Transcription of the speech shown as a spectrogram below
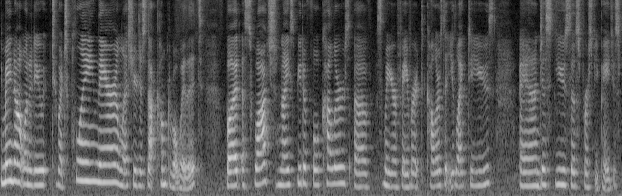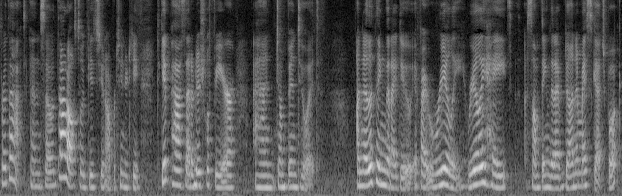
You may not want to do too much playing there unless you're just that comfortable with it. But a swatch, nice beautiful colors of some of your favorite colors that you like to use and just use those first few pages for that. And so that also gives you an opportunity to get past that initial fear and jump into it. Another thing that I do, if I really, really hate something that I've done in my sketchbook,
